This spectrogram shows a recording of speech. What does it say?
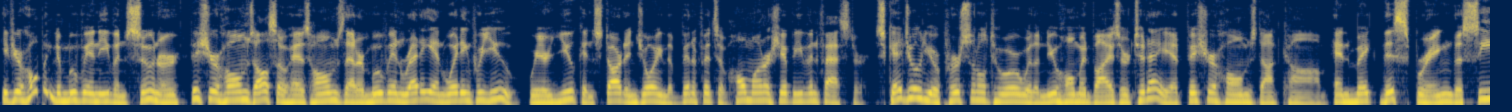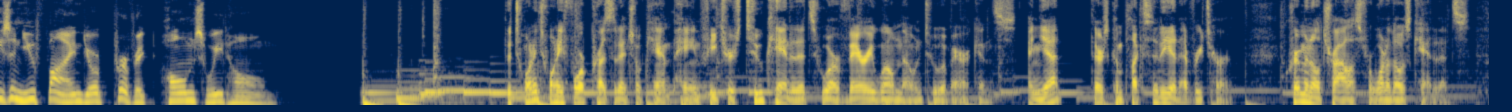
If you're hoping to move in even sooner, Fisher Homes also has homes that are move in ready and waiting for you, where you can start enjoying the benefits of homeownership even faster. Schedule your personal tour with a new home advisor today at FisherHomes.com and make this spring the season you find your perfect home sweet home. The 2024 presidential campaign features two candidates who are very well known to Americans. And yet, there's complexity at every turn. Criminal trials for one of those candidates,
